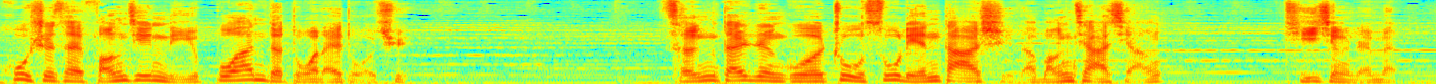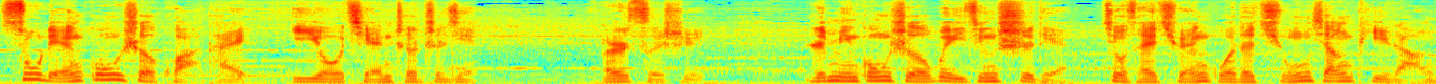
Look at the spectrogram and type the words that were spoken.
或是在房间里不安地踱来踱去。曾担任过驻苏联大使的王稼祥提醒人们，苏联公社垮台已有前车之鉴，而此时。人民公社未经试点，就在全国的穷乡僻壤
